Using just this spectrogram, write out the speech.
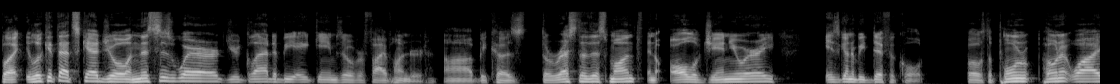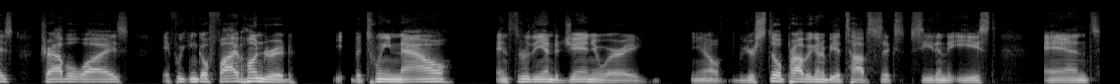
But you look at that schedule, and this is where you're glad to be eight games over 500 uh, because the rest of this month and all of January is going to be difficult both opponent wise, travel wise. If we can go 500 between now and through the end of January, you know, you're still probably going to be a top six seed in the East. And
